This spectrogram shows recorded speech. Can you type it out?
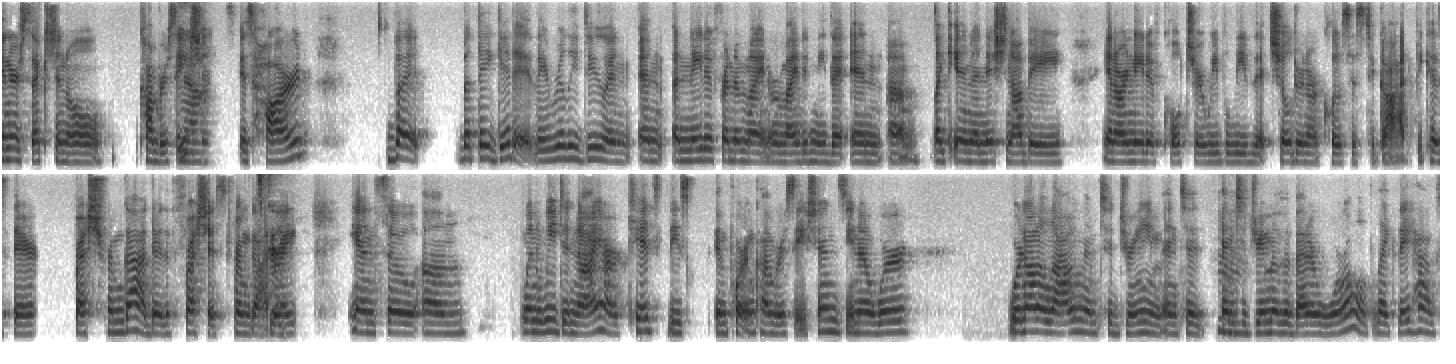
intersectional conversations yeah. is hard but but they get it. They really do. And and a native friend of mine reminded me that in um, like in anishinaabe in our native culture we believe that children are closest to god because they're fresh from god. They're the freshest from god right? And so um, when we deny our kids these important conversations you know we're we're not allowing them to dream and to mm. and to hmm. dream of a better world. Like they have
